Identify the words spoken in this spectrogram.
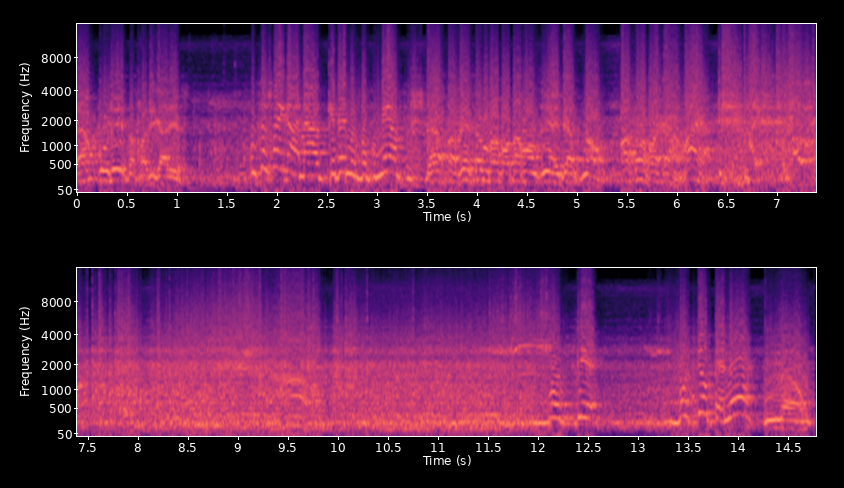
É a polícia pra digar isso. Você está enganado, quer ver meus documentos? Dessa vez você não vai botar a mãozinha aí dentro, não. Passa lá pra cá, vai! Você... Você é o Pelé? Não.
